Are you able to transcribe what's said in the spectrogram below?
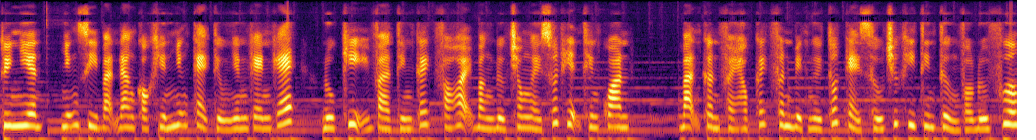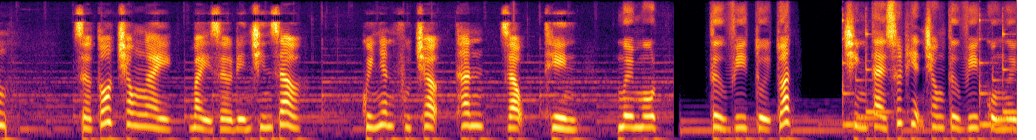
Tuy nhiên, những gì bạn đang có khiến những kẻ tiểu nhân ghen ghét, đố kỵ và tìm cách phá hoại bằng được trong ngày xuất hiện thiên quan. Bạn cần phải học cách phân biệt người tốt kẻ xấu trước khi tin tưởng vào đối phương. Giờ tốt trong ngày, 7 giờ đến 9 giờ. Quý nhân phù trợ, thân, dậu, thìn. 11. Tử vi tuổi tuất Chính tài xuất hiện trong tử vi của người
